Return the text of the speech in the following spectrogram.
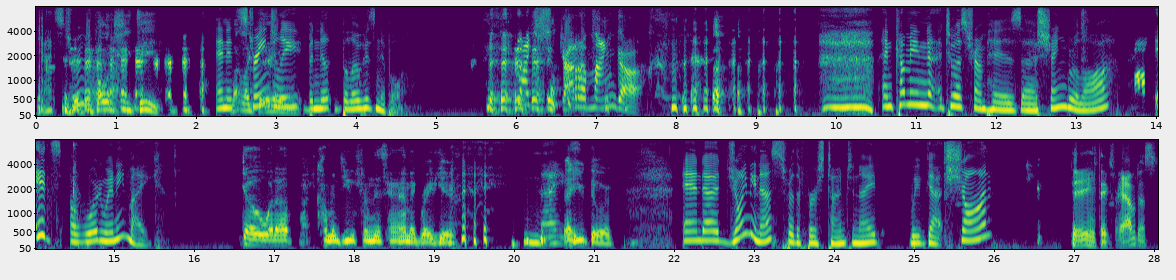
That's true. I call him CT. And it's like strangely ben- below his nipple. like Scaramanga. And coming to us from his uh, Shangri La, it's award winning Mike. Yo, what up? Coming to you from this hammock right here. Nice. How you doing? And uh, joining us for the first time tonight, we've got Sean. Hey, thanks for having us.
